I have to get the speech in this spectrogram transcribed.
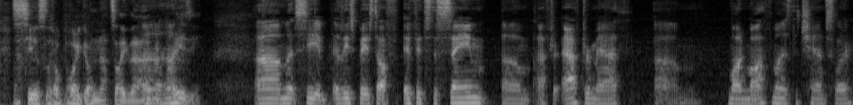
See his little boy go nuts like that. That'd be Uh-huh. crazy. um let's see at least based off if it's the same um after aftermath um mon mothma is the chancellor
